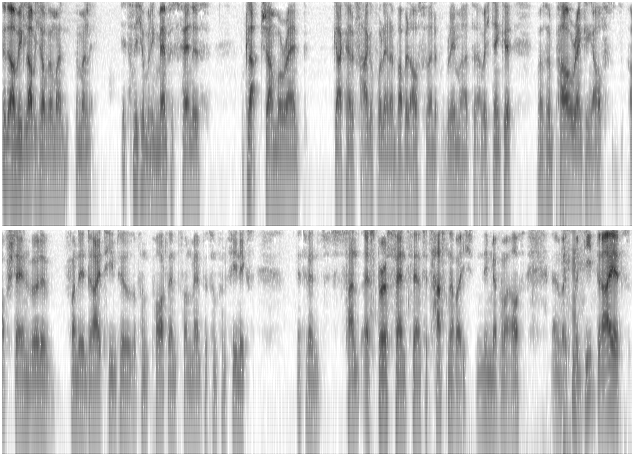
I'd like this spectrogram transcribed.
Und irgendwie glaube ich auch, wenn man, wenn man jetzt nicht unbedingt Memphis-Fan ist, klar, John Morant, gar keine Frage, er in der Bubble auch so seine Probleme hatte. Aber ich denke, wenn man so ein Power-Ranking auf, aufstellen würde von den drei Teams, also von Portland, von Memphis und von Phoenix, jetzt werden Sun, äh, Spurs-Fans werden es jetzt hassen, aber ich nehme mir einfach mal raus. Äh, wenn wenn die drei jetzt,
